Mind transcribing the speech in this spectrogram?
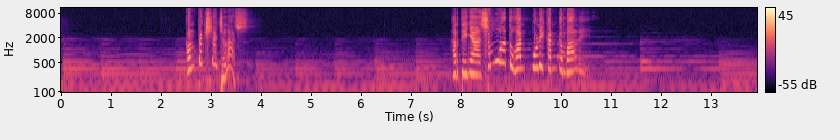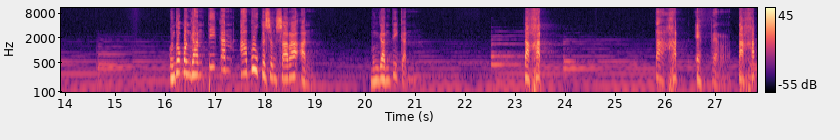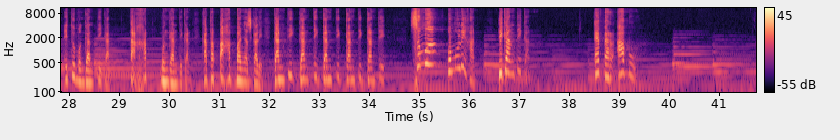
Konteksnya jelas. Artinya semua Tuhan pulihkan kembali. Untuk menggantikan abu kesengsaraan. Menggantikan tahat. Tahat ever. Tahat itu menggantikan. Tahat menggantikan. Kata tahat banyak sekali. Ganti, ganti, ganti, ganti, ganti. Semua pemulihan digantikan. Ever abu.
